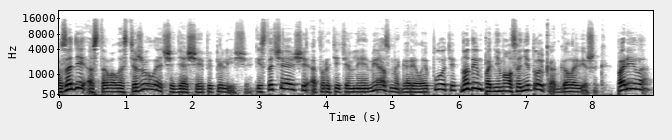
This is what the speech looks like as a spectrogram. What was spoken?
Позади оставалось тяжелое чадящее пепелище, источающее отвратительные миазмы горелой плоти, но дым поднимался не только от головешек. Парила,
